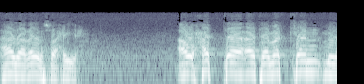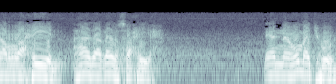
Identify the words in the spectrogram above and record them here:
هذا غير صحيح. أو حتى أتمكن من الرحيل. هذا غير صحيح. لأنه مجهول.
